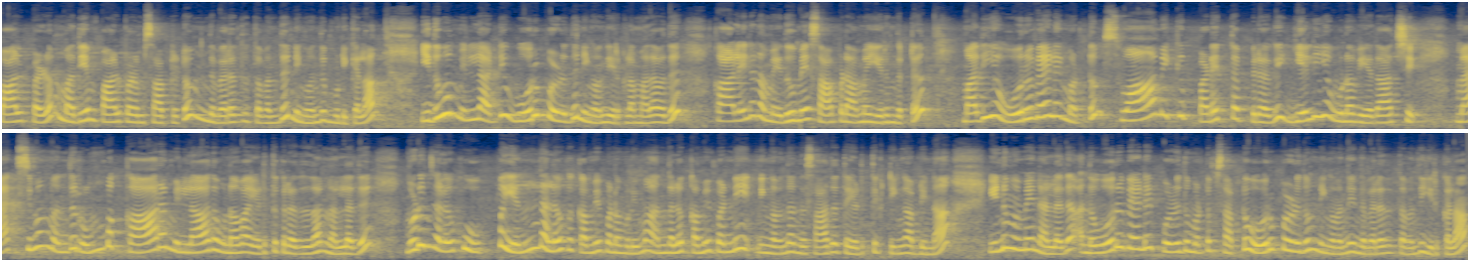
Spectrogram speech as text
பால் பழம் மதியம் பால் பழம் சாப்பிட்டுட்டும் இந்த விரதத்தை வந்து நீங்கள் வந்து முடிக்கலாம். இதுவும் இல்லாட்டி ஒரு பொழுது நீங்கள் வந்து இருக்கலாம். அதாவது காலையில் நம்ம எதுவுமே சாப்பிடாம இருந்துட்டு மதிய ஒரு வேளை மட்டும் சுவாமிக்கு படைத்த பிறகு எளிய உணவு ஏதாச்சும் மேக்சிமம் வந்து ரொம்ப காரம் இல்லாத உணவாக எடுத்துக்கிறது தான் நல்லது. முடிஞ்ச அளவுக்கு உப்பை எந்த அளவுக்கு கம்மி பண்ண முடியுமோ அந்த அளவுக்கு கம்மி கம்மி பண்ணி நீங்கள் வந்து அந்த சாதத்தை எடுத்துக்கிட்டீங்க அப்படின்னா இன்னுமுமே நல்லது. அந்த ஒரு வேளை பொழுது மட்டும் சாப்பிட்டு ஒரு பொழுதும் நீங்கள் வந்து இந்த விரதத்தை வந்து இருக்கலாம்.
